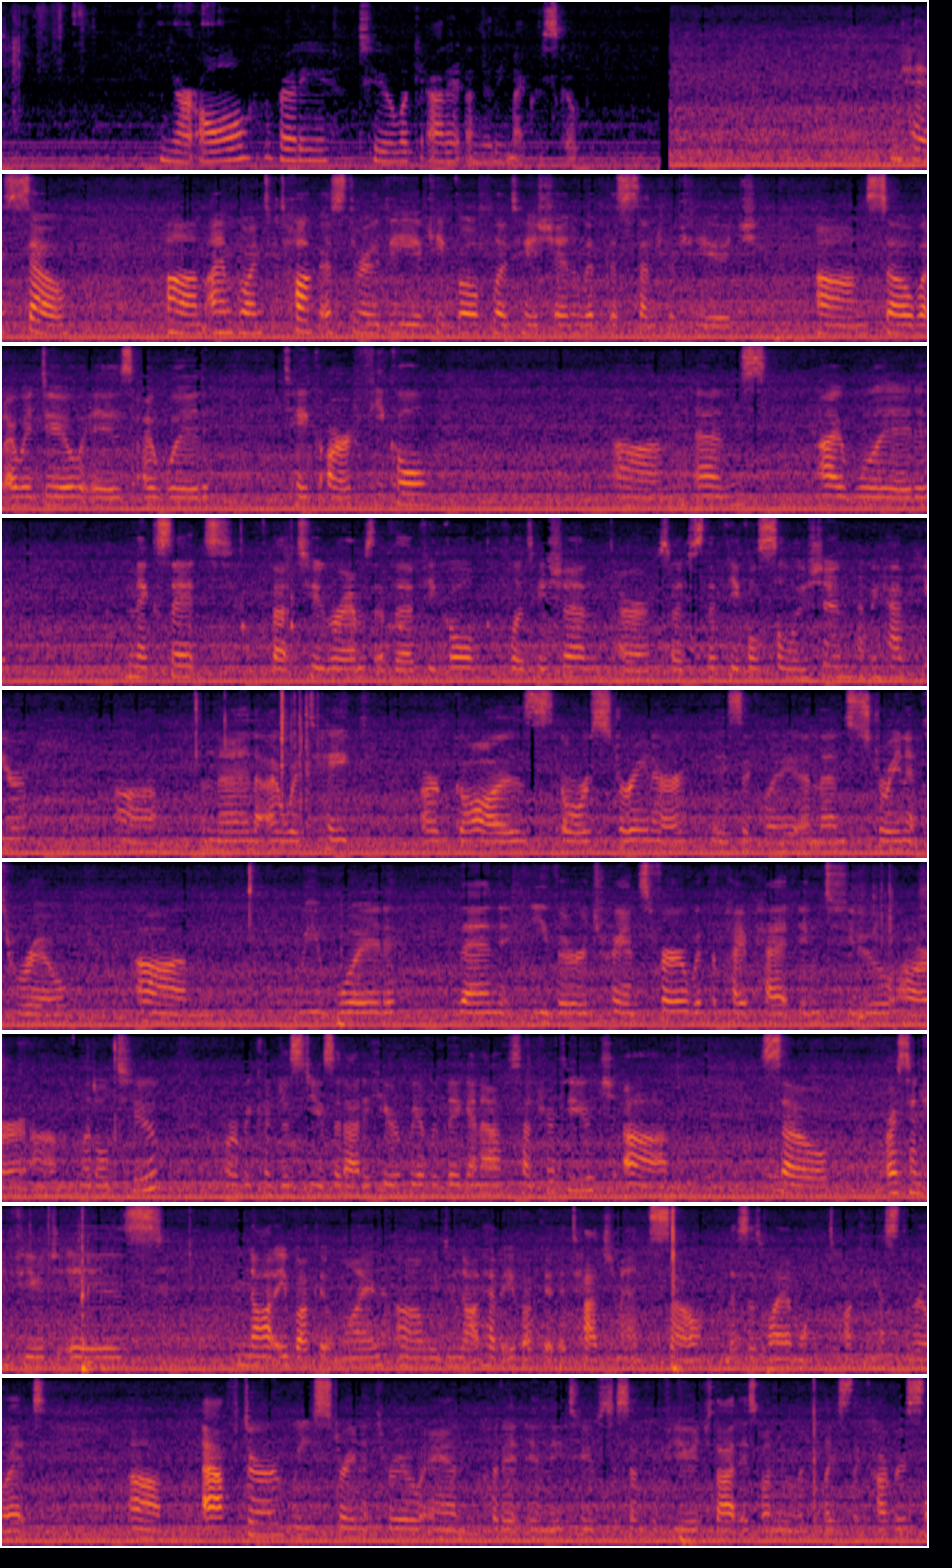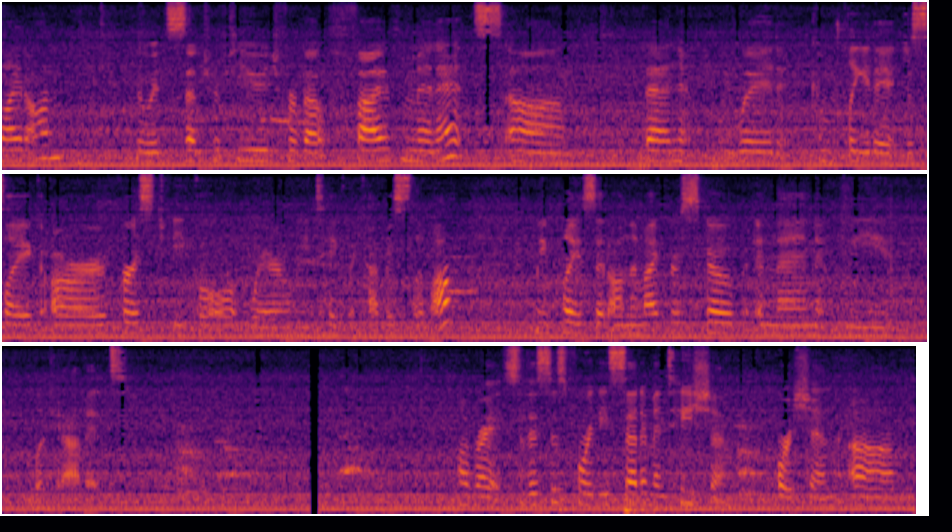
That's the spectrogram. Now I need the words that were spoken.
we are all ready to look at it under the microscope. Okay, so um, I'm going to talk us through the fecal flotation with the centrifuge. Um, so what I would do is I would take our fecal um, ends, I would mix it, about two grams of the fecal flotation, or so it's the fecal solution that we have here. Um, and then I would take our gauze or strainer basically and then strain it through. Um, we would then either transfer with the pipette into our um, little tube or we could just use it out of here if we have a big enough centrifuge. Um, so our centrifuge is not a bucket one. Um, we do not have a bucket attachment, so this is why I'm talking us through it. Um, after we strain it through and put it in the tubes to centrifuge, that is when we would place the cover slide on. We would centrifuge for about five minutes. Um, then we would complete it just like our first fecal where we take the cover slip off, we place it on the microscope, and then we look at it. Alright, so this is for the sedimentation portion. Um,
